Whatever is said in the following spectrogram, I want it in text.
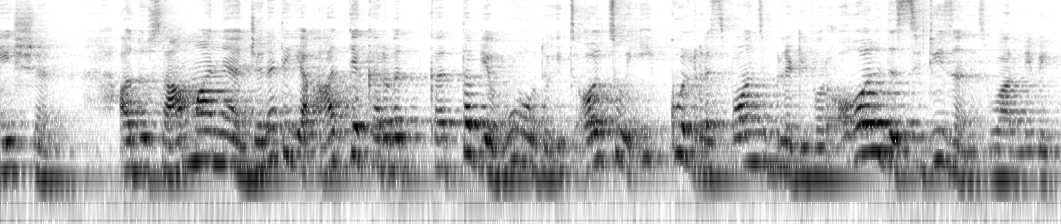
nation ಅದು ಸಾಮಾನ್ಯ ಜನತೆಯ ಆದ್ಯ ಕರ್ವ, ಕರ್ತವ್ಯವೂ ಹೌದು. It's also equal responsibility for all the citizens who are living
